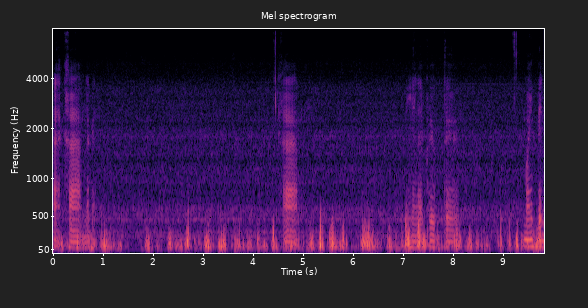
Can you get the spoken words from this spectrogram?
อ่าข้ามแล้วกันข้ามมีอะไรเพิ่มเติม ไม่เป็น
